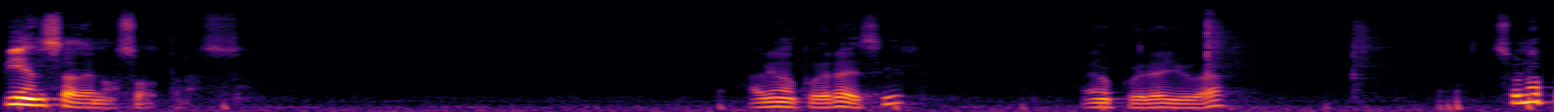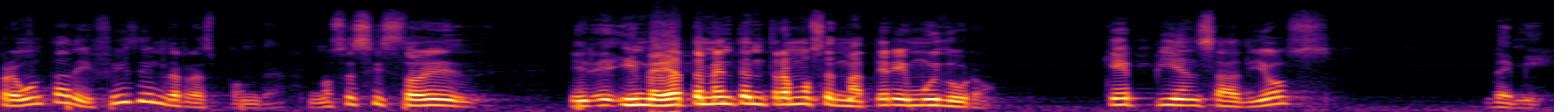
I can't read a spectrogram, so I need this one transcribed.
piensa de nosotros. ¿Alguien me pudiera decir? ¿Me pudiera ayudar? Es una pregunta difícil de responder. No sé si estoy... Inmediatamente entramos en materia y muy duro. ¿Qué piensa Dios de mí?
